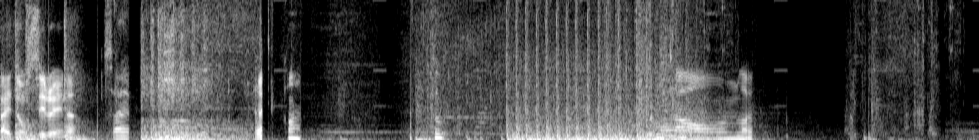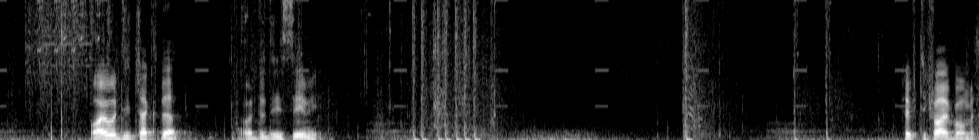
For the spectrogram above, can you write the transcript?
I don't see Reyna. Why would he check that? Or did he see me? Fifty-five moment.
